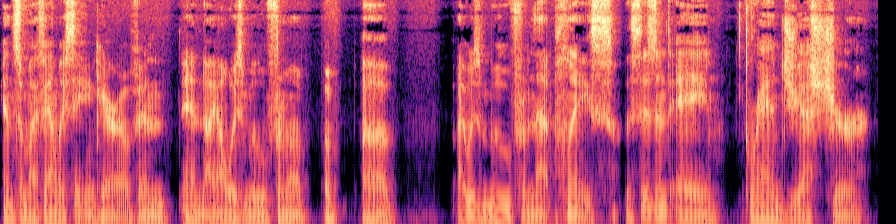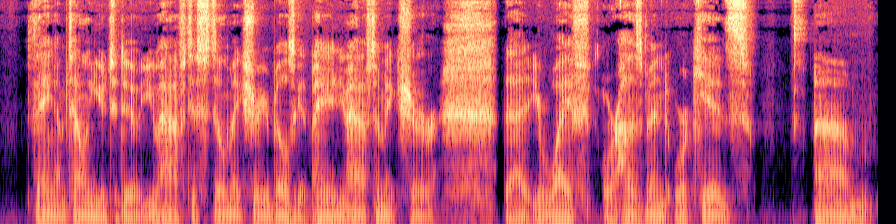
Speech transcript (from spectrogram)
And so my family's taken care of and, and I always move from a, a, a I was moved from that place. This isn't a grand gesture thing I'm telling you to do. You have to still make sure your bills get paid. You have to make sure that your wife or husband or kids, um,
